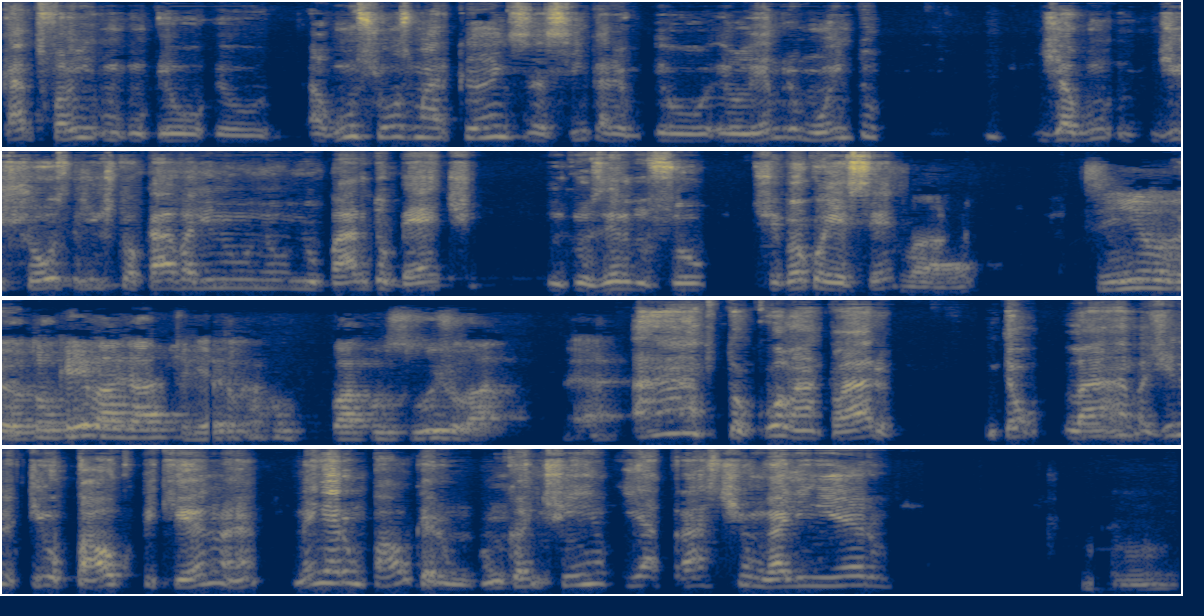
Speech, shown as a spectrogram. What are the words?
cara, tu falando, eu, eu, alguns shows marcantes, assim, cara, eu, eu lembro muito de, algum, de shows que a gente tocava ali no, no, no bar do Bet, em Cruzeiro do Sul. Chegou a conhecer? Claro. Sim, eu, eu toquei lá já. Cheguei a tocar com, com o Sujo lá. Né? Ah, tu tocou lá, claro. Então, lá, uhum. imagina, tinha o palco pequeno, né? Nem era um palco, era um, um cantinho, e atrás tinha um galinheiro. Uhum.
